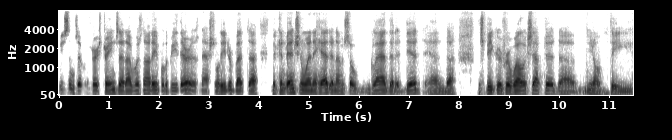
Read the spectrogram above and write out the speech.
Reasons it was very strange that I was not able to be there as national leader, but uh, the convention went ahead, and I'm so glad that it did. And uh, the speakers were well accepted. Uh, you know, the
